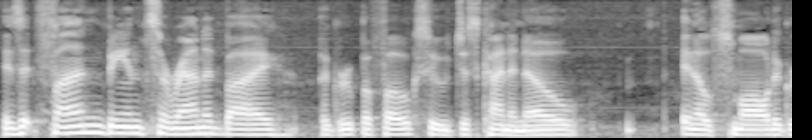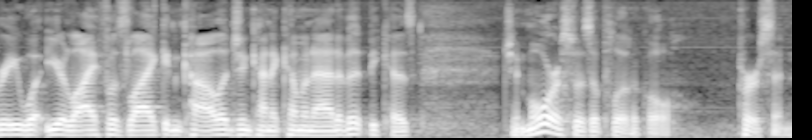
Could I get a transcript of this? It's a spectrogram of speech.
Is it fun being surrounded by a group of folks who just kind of know in a small degree what your life was like in college and kind of coming out of it? Because Jim Morris was a political person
